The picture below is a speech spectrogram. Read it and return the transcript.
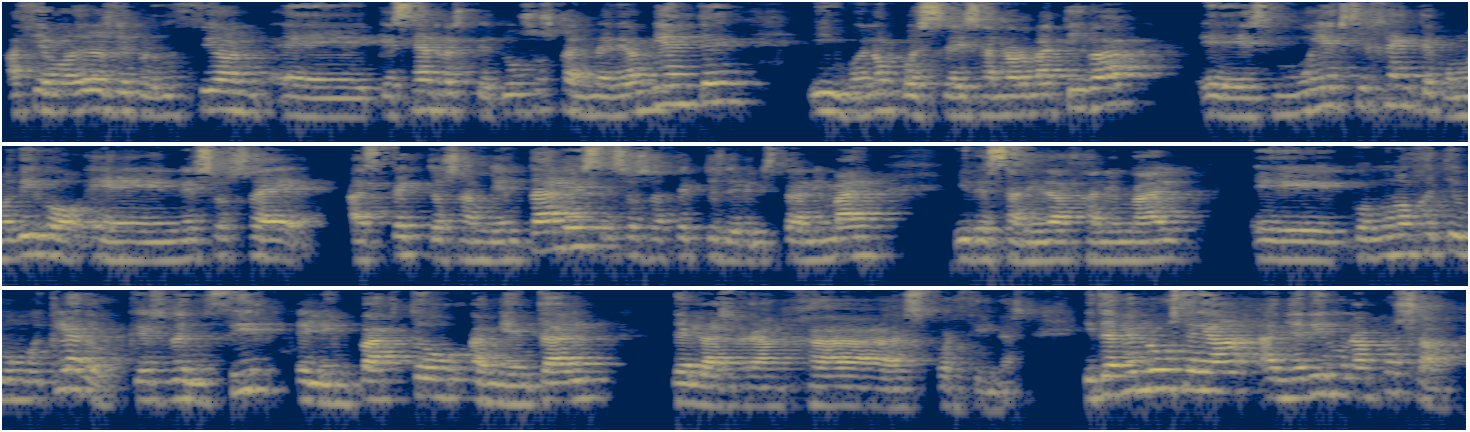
hacia modelos de producción eh, que sean respetuosos con el medio ambiente y, bueno, pues esa normativa es muy exigente, como digo, en esos aspectos ambientales, esos aspectos de bienestar animal y de sanidad animal eh, con un objetivo muy claro, que es reducir el impacto ambiental de las granjas porcinas. Y también me gustaría añadir una cosa.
